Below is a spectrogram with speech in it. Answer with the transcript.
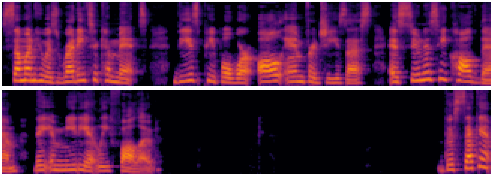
someone who is ready to commit. These people were all in for Jesus. As soon as he called them, they immediately followed. The second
